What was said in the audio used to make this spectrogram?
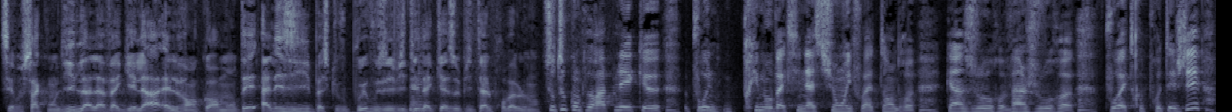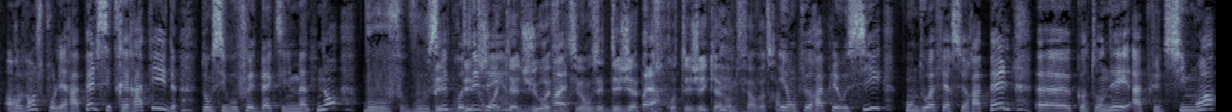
C'est pour ça qu'on dit, là, la vague est là, elle va encore monter, allez-y, parce que vous pouvez vous éviter la case hôpital probablement. Surtout qu'on peut rappeler que pour une primo-vaccination, il faut attendre 15 jours, 20 jours euh, pour être protégé. En revanche, pour les rappels, c'est très rapide. Donc si vous faites vacciner maintenant, vous, vous serez protégé. Dès 3-4 hein. jours, effectivement, vous êtes déjà plus protégé qu'avant de faire votre rappel. Et on peut rappeler aussi qu'on doit faire ce rappel euh, quand on est à plus de six mois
